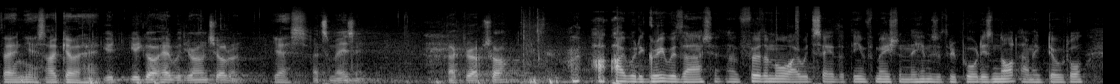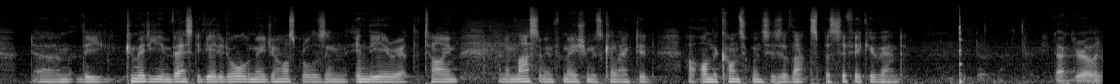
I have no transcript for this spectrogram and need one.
then yes, I'd go ahead. You'd, you'd go ahead with your own children? Yes. That's amazing. Dr. Upshall? I, I would agree with that. Uh, furthermore, I would say that the information in the Himsworth report is not anecdotal. Um, the committee investigated all the major hospitals in, in the area at the time, and a massive information was collected uh, on the consequences of that specific event. Dr. Early?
